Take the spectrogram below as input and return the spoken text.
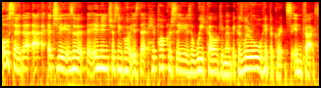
also that uh, actually is a, an interesting point is that hypocrisy is a weak argument because we're all hypocrites, in fact.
